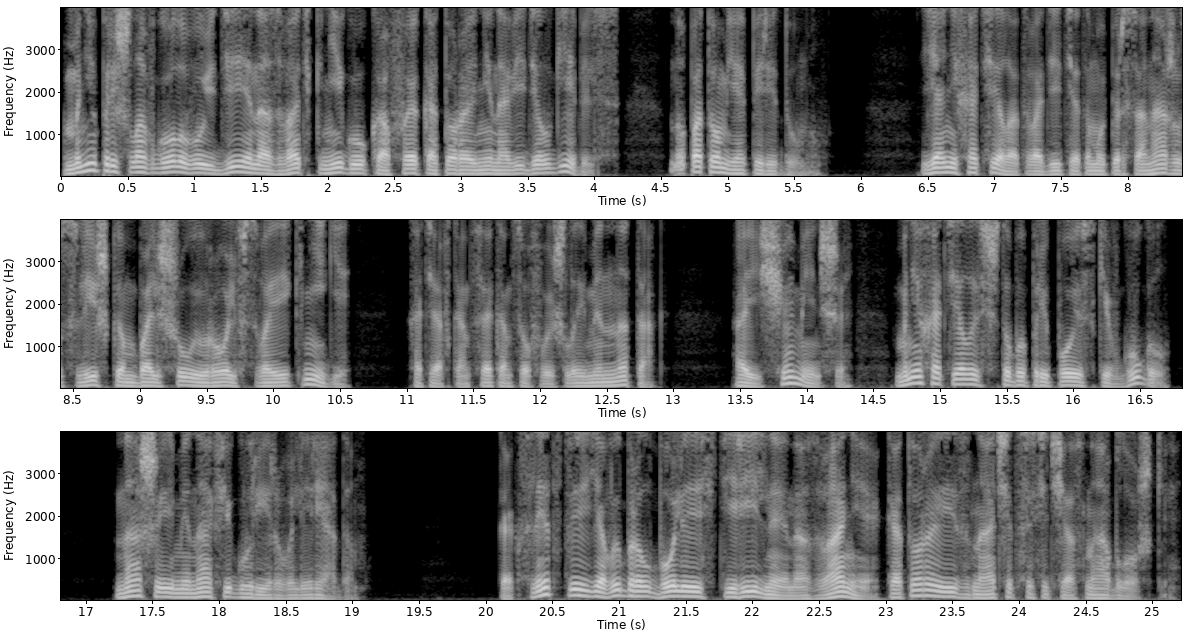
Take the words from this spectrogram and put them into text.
Мне пришла в голову идея назвать книгу «Кафе, которое ненавидел Геббельс», но потом я передумал. Я не хотел отводить этому персонажу слишком большую роль в своей книге, хотя в конце концов вышло именно так. А еще меньше, мне хотелось, чтобы при поиске в Google наши имена фигурировали рядом. Как следствие, я выбрал более стерильное название, которое и значится сейчас на обложке.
